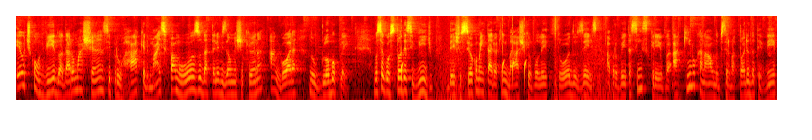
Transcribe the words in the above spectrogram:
eu te convido a dar uma chance para o hacker mais famoso da televisão mexicana agora no Globoplay. Você gostou desse vídeo? Deixe o seu comentário aqui embaixo que eu vou ler todos eles. Aproveita, se inscreva aqui no canal do Observatório da TV,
